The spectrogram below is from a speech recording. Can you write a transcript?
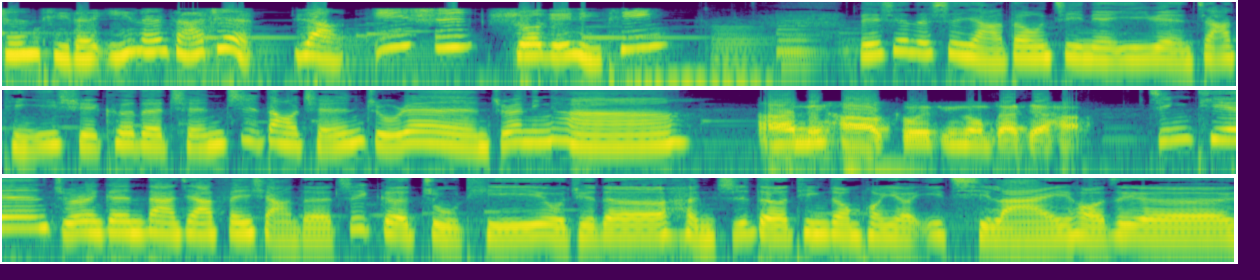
身体的疑难杂症，让医师说给你听。连线的是亚东纪念医院家庭医学科的陈志道陈主任，主任您好。啊，您好，各位听众，大家好。今天主任跟大家分享的这个主题，我觉得很值得听众朋友一起来哈，这个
